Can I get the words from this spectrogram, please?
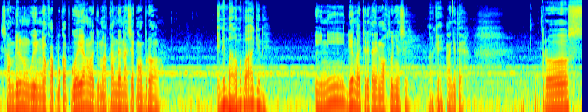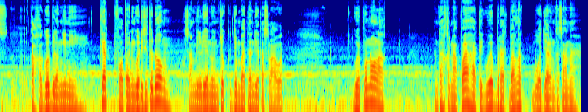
sambil nungguin nyokap bokap gue yang lagi makan dan asik ngobrol. Ini malam apa pagi nih? Ini dia nggak ceritain waktunya sih. Oke Lanjut ya. Terus kakak gue bilang gini, Cat fotoin gue di situ dong, sambil dia nunjuk ke jembatan di atas laut. Gue pun nolak. Entah kenapa hati gue berat banget buat jalan ke sana.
